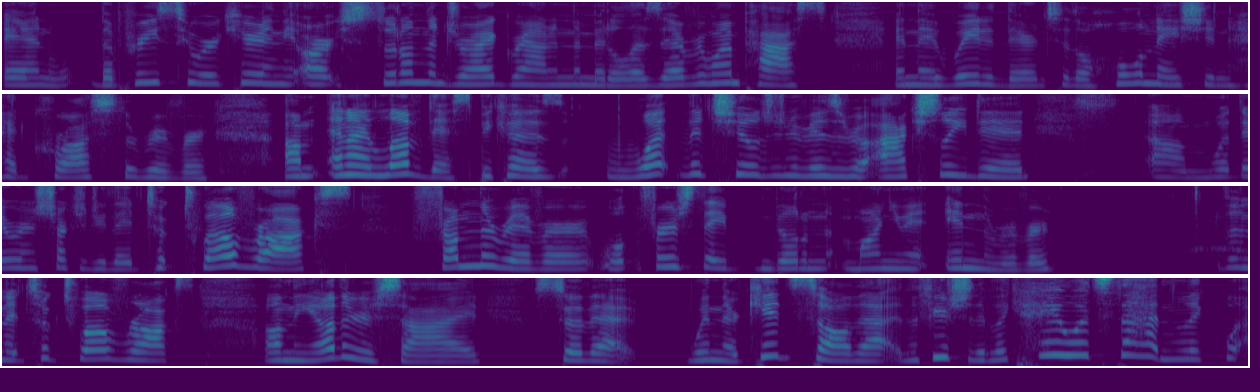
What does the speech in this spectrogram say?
And the priests who were carrying the ark stood on the dry ground in the middle as everyone passed, and they waited there until the whole nation had crossed the river. Um, and I love this because what the children of Israel actually did, um, what they were instructed to do, they took 12 rocks from the river. Well, first they built a monument in the river. Then they took 12 rocks on the other side so that when their kids saw that in the future, they'd be like, hey, what's that? And they're like, well,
